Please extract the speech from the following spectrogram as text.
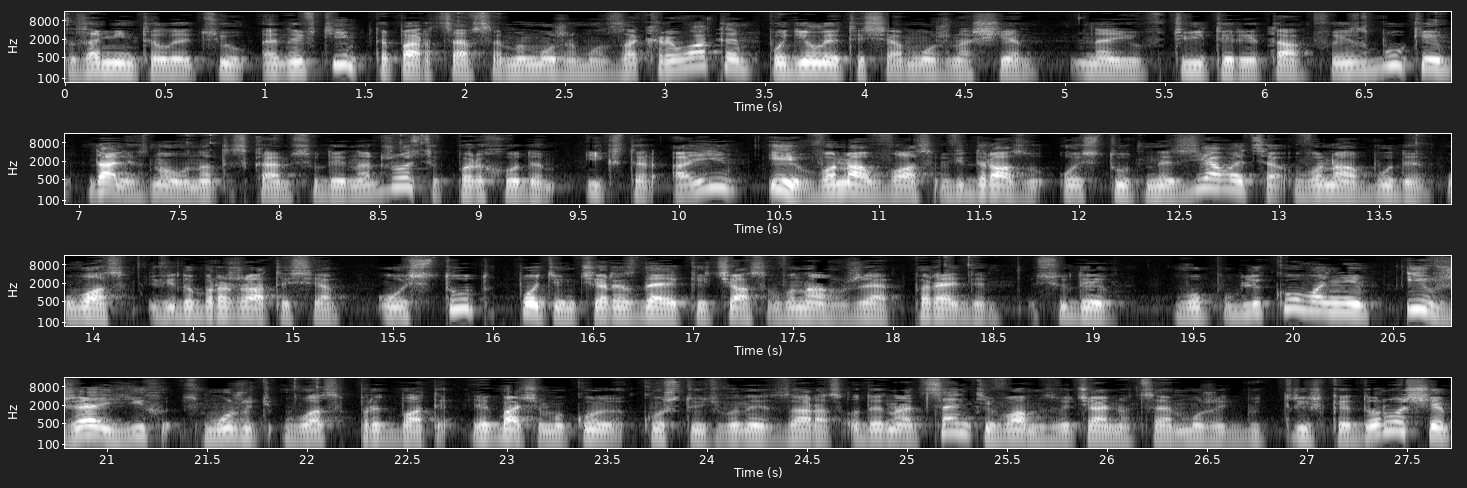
замінтили цю NFT. Тепер це все ми можемо закривати. Поділитися можна ще нею в Твіттері та Фейсбуці. Далі знову натискаємо сюди на джойстик, переходимо Xter AI, і вона у вас відразу ось тут не з'явиться. Вона буде у вас відображатися ось тут. Потім через деякий час вона вже перейде сюди. В опубліковані і вже їх зможуть у вас придбати. Як бачимо, коштують вони зараз 11 центів. Вам, звичайно, це може бути трішки дорожче.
